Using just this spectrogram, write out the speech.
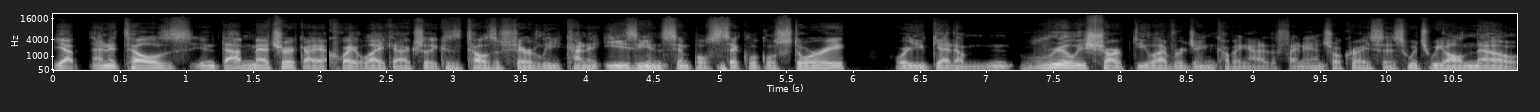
Yep. And it tells that metric I quite like actually because it tells a fairly kind of easy and simple cyclical story where you get a really sharp deleveraging coming out of the financial crisis, which we all know.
